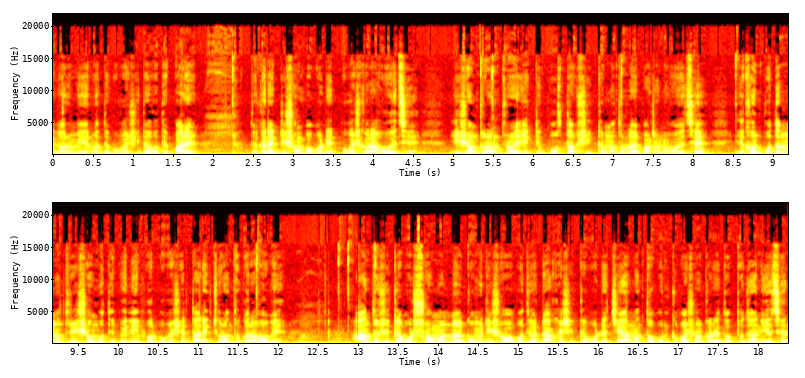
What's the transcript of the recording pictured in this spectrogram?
এগারো মে এর মধ্যে প্রকাশিত হতে পারে। তো এখানে একটি সম্ভাব্য ডেট প্রকাশ করা হয়েছে। এই সংক্রান্ত একটি প্রস্তাব শিক্ষা মন্ত্রণালয়ে পাঠানো হয়েছে। এখন প্রধানমন্ত্রীর সম্মতি পেলেই ফল প্রকাশের তারিখ চূড়ান্ত করা হবে। আন্তঃশিক্ষা বোর্ড সমন্বয় কমিটির সভাপতি ও ঢাকা শিক্ষা বোর্ডের চেয়ারম্যান তপন কুমার সরকারের তথ্য জানিয়েছেন।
